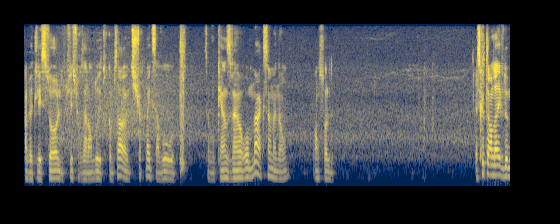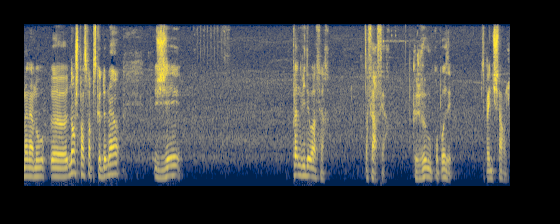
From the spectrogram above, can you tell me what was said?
avec les soldes, tu sais, sur Zalando, des trucs comme ça, un t-shirt Nike, ça vaut, ça vaut 15-20 euros max hein, maintenant, en solde. Est-ce que tu es en live demain, Nano? Euh, Non, je pense pas, parce que demain, j'ai plein de vidéos à faire. Enfin, à faire. Que je veux vous proposer. C'est pas une charge.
